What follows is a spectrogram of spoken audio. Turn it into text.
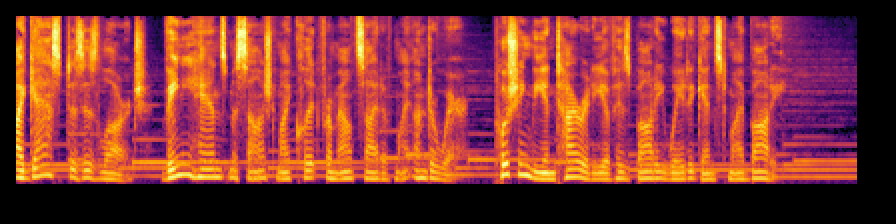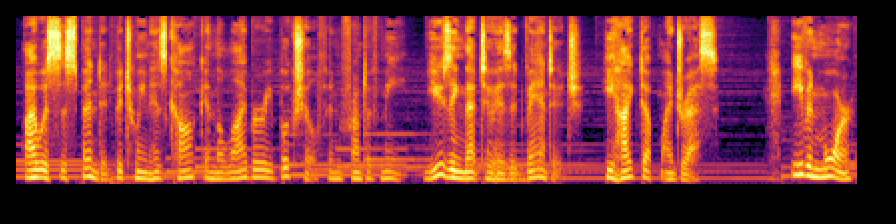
I gasped as his large, veiny hands massaged my clit from outside of my underwear, pushing the entirety of his body weight against my body. I was suspended between his cock and the library bookshelf in front of me. Using that to his advantage, he hiked up my dress. Even more,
